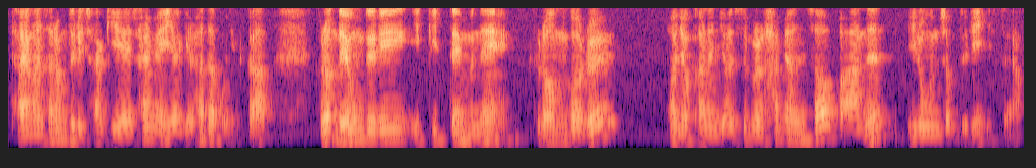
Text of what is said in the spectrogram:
다양한 사람들이 자기의 삶의 이야기를 하다 보니까 그런 내용들이 있기 때문에 그런 거를 번역하는 연습을 하면서 많은 이로운 점들이 있어요.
